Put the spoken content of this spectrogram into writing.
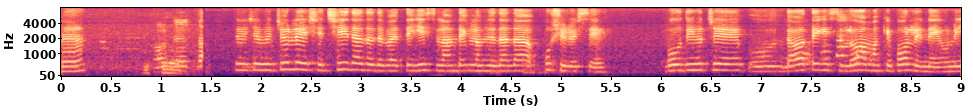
হ্যাঁ? তো চলে এসেছি দাদাদের বাড়িতে, গেছিলাম, দেখলাম যে দাদা বসে রয়েছে। বৌদি হচ্ছে দাওয়াতে গেছিল, আমাকে বলে নাই। উনি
